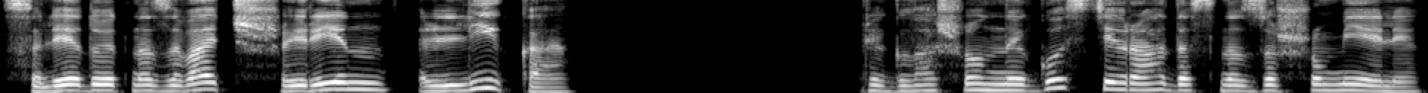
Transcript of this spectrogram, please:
следует называть Ширин Лика». Приглашенные гости радостно зашумели.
